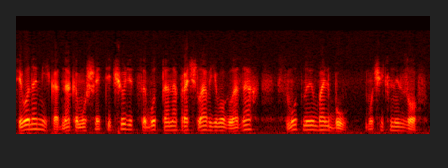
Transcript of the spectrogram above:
Всего на миг, однако Мушетти чудится, будто она прочла в его глазах смутную мольбу, мучительный зов —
